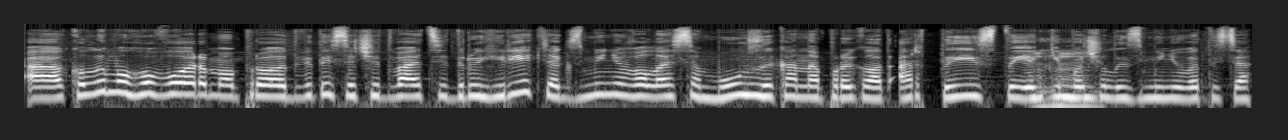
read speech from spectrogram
е, коли ми говоримо про 2022 рік, як змінювалася музика, наприклад, артисти, які Мгм. Почали змінюватися,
